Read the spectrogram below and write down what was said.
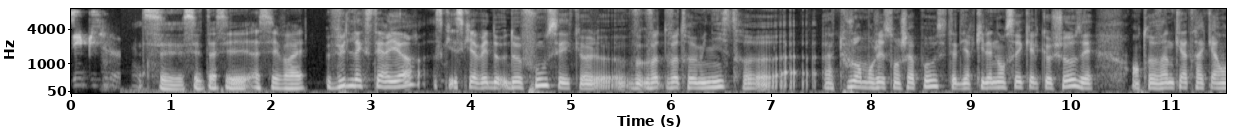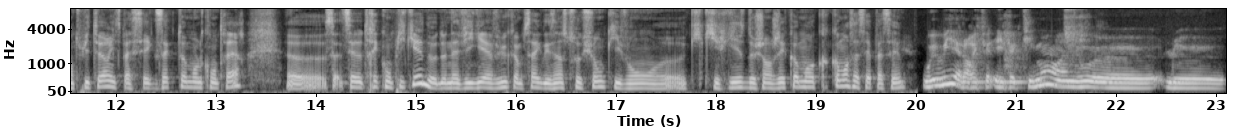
débiles. C'est assez, assez vrai. Vu de l'extérieur, ce qu'il y avait de, fou, c'est que votre, votre ministre euh, a, toujours mangé son chapeau, c'est-à-dire qu'il annonçait quelque chose et entre 24 à 48 heures, il se passait exactement le contraire. Euh, c'est très compliqué de, naviguer à vue comme ça avec des instructions qui euh, risquent de changer. Comment, ça s'est passé? Oui, oui. Alors effectivement, hein, nous, euh,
